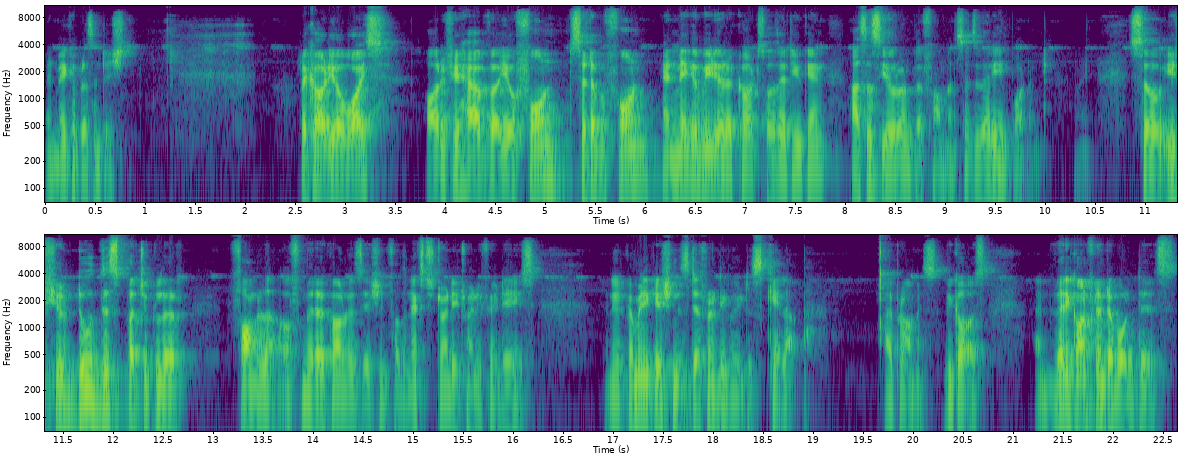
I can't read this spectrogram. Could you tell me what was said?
and make a presentation. Record your voice, or if you have uh, your phone, set up a phone and make a video record so that you can assess your own performance. That's very important. Right? So, if you do this particular formula of mirror conversation for the next 20 25 days, then your communication is definitely going to scale up. I promise. Because I'm very confident about this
